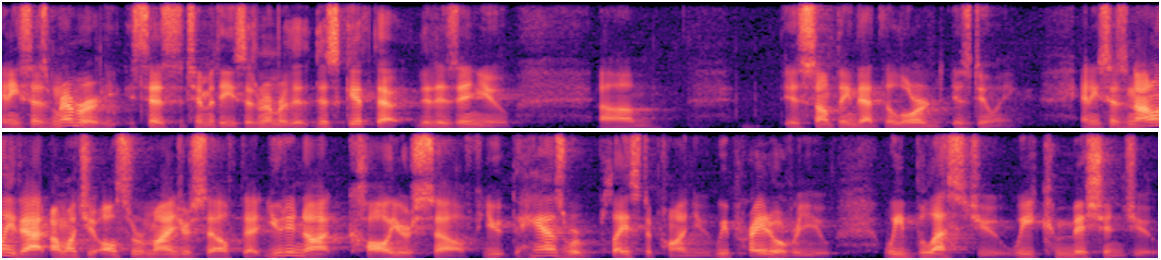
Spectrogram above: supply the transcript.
And He says, remember, He says to Timothy, He says, remember, this gift that, that is in you um, is something that the Lord is doing. And he says, Not only that, I want you to also remind yourself that you did not call yourself. You, the hands were placed upon you. We prayed over you. We blessed you. We commissioned you.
